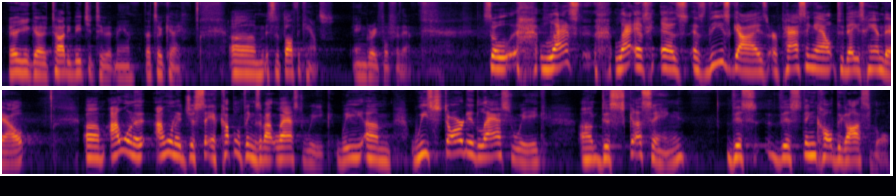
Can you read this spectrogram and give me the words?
there you go. Toddy beat you to it, man. That's okay. Um, it's the thought that counts, and grateful for that. So, last, as, as, as these guys are passing out today's handout, um, I want to I want to just say a couple things about last week. We um, we started last week um, discussing this this thing called the gospel.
